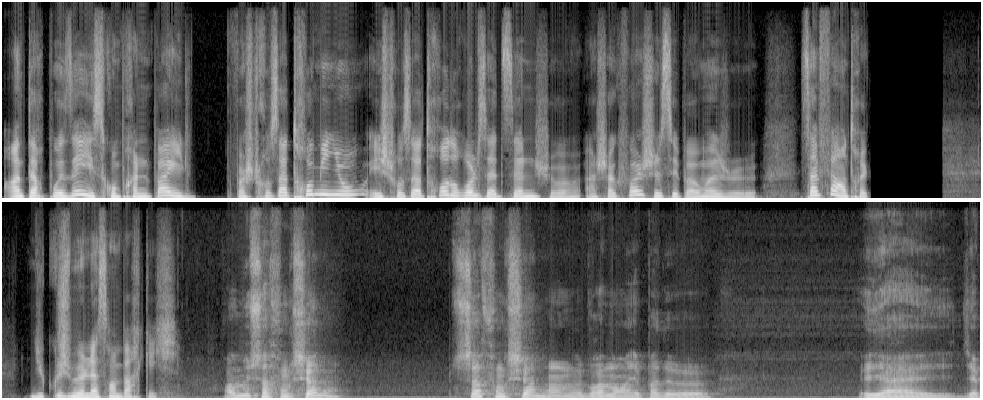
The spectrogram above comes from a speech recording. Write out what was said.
interposée, ils se comprennent pas. Enfin, je trouve ça trop mignon et je trouve ça trop drôle cette scène, tu vois. À chaque fois, je sais pas, moi, je. Ça fait un truc. Du coup, je me laisse embarquer. Ah, mais ça fonctionne. Ça fonctionne, hein, vraiment, il n'y a pas de. Il n'y a, y a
